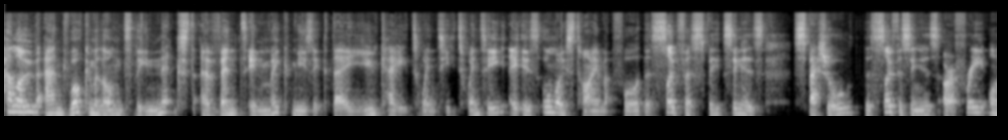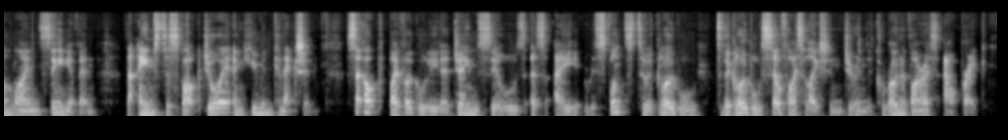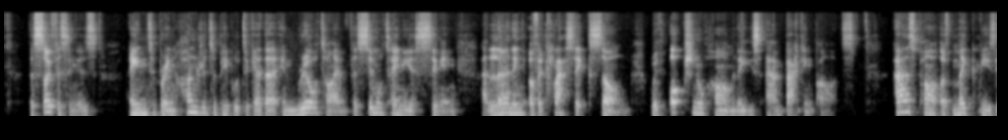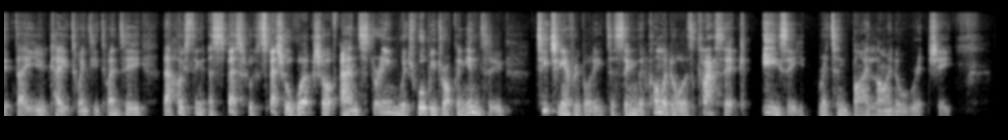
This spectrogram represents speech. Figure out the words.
Hello and welcome along to the next event in Make Music Day UK 2020. It is almost time for the Sofa Singers special. The Sofa Singers are a free online singing event that aims to spark joy and human connection. Set up by vocal leader James Sills as a response to a global to the global self-isolation during the coronavirus outbreak. The Sofa Singers aim to bring hundreds of people together in real time for simultaneous singing and learning of a classic song with optional harmonies and backing parts. As part of Make Music Day UK 2020, they're hosting a special special workshop and stream which we'll be dropping into, teaching everybody to sing the Commodores classic Easy, written by Lionel Richie.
